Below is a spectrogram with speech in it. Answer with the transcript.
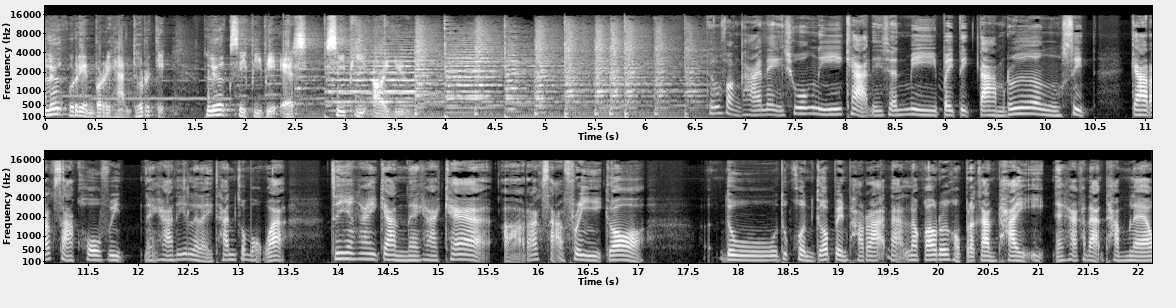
เลือกเรียนบริหารธุรกิจ เลือก CPBS CPRU ท่านผู้ฟังคะในช่วงนี้ค่ะ ดิฉันมีไปติดตามเรื่องสิทธิ์ การรักษาโควิดนะคะที่หลาย ๆ ท่านก็บอกว่า จะยังไงกันนะคะ แค่รักษาฟรีก็ดูทุกคนก็เป็นภาระนะ แล้วก็เรื่องของประกันภัยอีกนะคะขณะทำแล้ว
